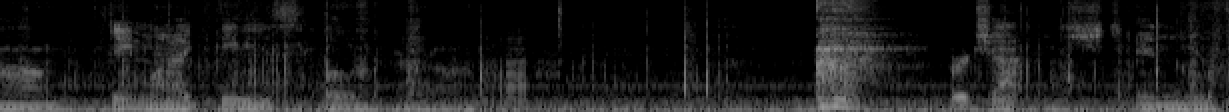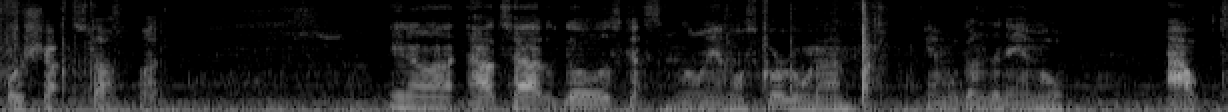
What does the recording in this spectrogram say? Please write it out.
um, game like BBs load or uh, birdshot and number four shot stuff, but you know that's how it goes. Got some little ammo score going on. Ammo guns and ammo out.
